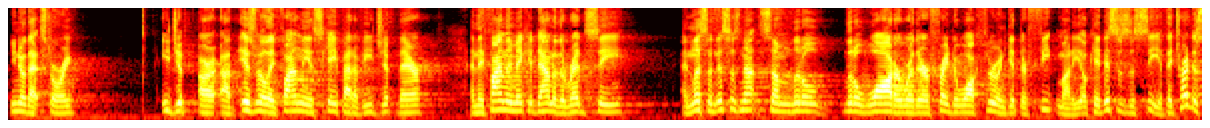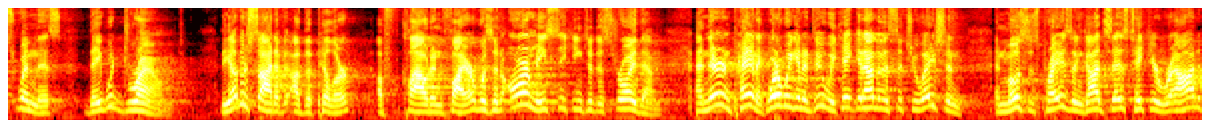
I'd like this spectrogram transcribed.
You know that story. Egypt, or uh, Israel, they finally escape out of Egypt there, and they finally make it down to the Red Sea. And listen, this is not some little, little water where they're afraid to walk through and get their feet muddy. Okay, this is the sea. If they tried to swim this, they would drown. The other side of, of the pillar of cloud and fire was an army seeking to destroy them. And they're in panic. What are we going to do? We can't get out of this situation. And Moses prays, and God says, Take your rod,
